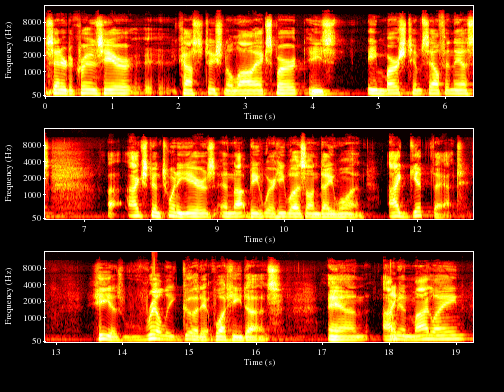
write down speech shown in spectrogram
Senator Cruz here, constitutional law expert, he's immersed himself in this. I could spend 20 years and not be where he was on day one. I get that. He is really good at what he does. And I'm Thank in my lane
